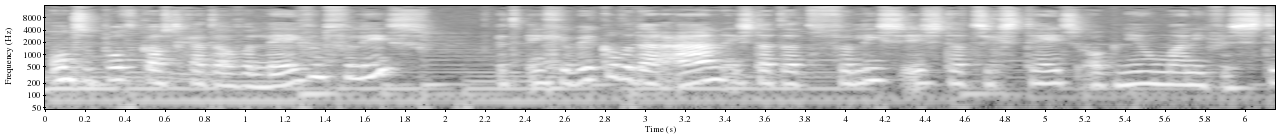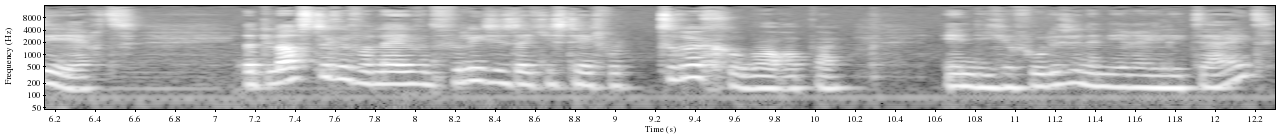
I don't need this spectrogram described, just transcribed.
Onze podcast gaat over levend verlies. Het ingewikkelde daaraan is dat dat verlies is dat zich steeds opnieuw manifesteert. Het lastige van levend verlies is dat je steeds wordt teruggeworpen in die gevoelens en in die realiteit.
